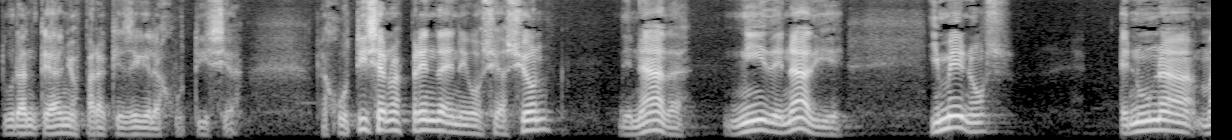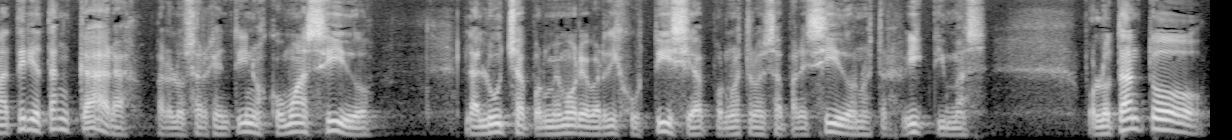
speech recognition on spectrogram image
durante años para que llegue la justicia. La justicia no es prenda de negociación de nada, ni de nadie, y menos en una materia tan cara para los argentinos como ha sido la lucha por memoria, verdad y justicia, por nuestros desaparecidos, nuestras víctimas. Por lo tanto,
